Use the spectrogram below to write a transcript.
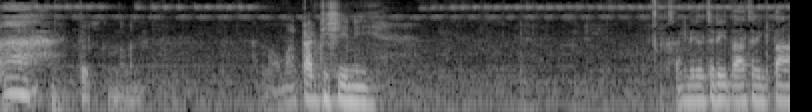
Ah teman-teman. Mau makan di sini sambil cerita-cerita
